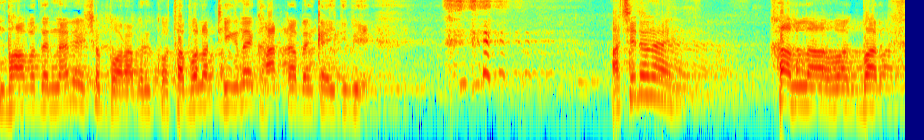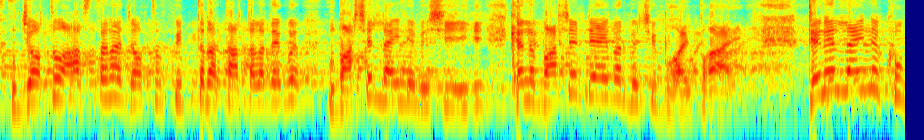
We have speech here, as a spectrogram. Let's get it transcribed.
বাবাদের নামে এসব বরাবরের কথা বলা ঠিক নয়, ঘাটটা বেঁকাই দিবে। আছে না নাই? আল্লাহ আকবার। যত আস্তানা, যত পিত্তরা তার তালা দেখবেন বাসের লাইনে বেশি। কেন বাসের ড্রাইভার বেশি ভয় পায়? ট্রেনের লাইনে খুব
